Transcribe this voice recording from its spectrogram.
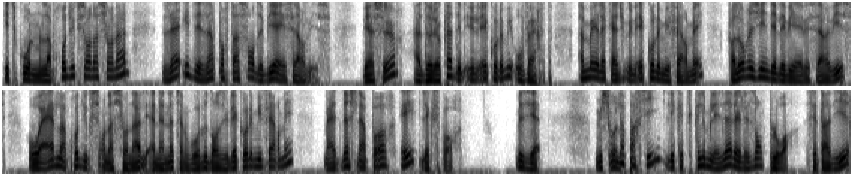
كتكون من la production nationale زائد les importations des biens et services. bien sûr هذا le cas ديال une économie ouverte اما الا كانت une économie fermée ف l'origine ديال les biens les services هو غير la production nationale لاننا تنقولوا dans une économie fermée ما عندناش l'import et l'export مزيان مشو la partie اللي كتكلم لنا على les emplois c'est-à-dire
